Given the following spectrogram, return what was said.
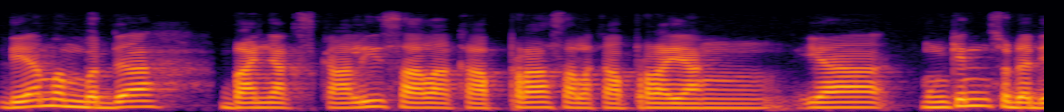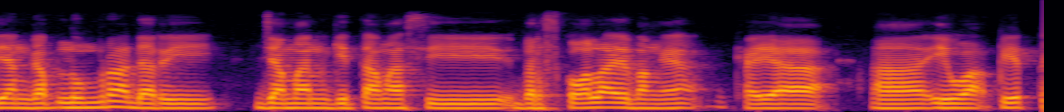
dia membedah banyak sekali salah kaprah salah kaprah yang ya mungkin sudah dianggap lumrah dari zaman kita masih bersekolah ya bang ya kayak uh, iwak PT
